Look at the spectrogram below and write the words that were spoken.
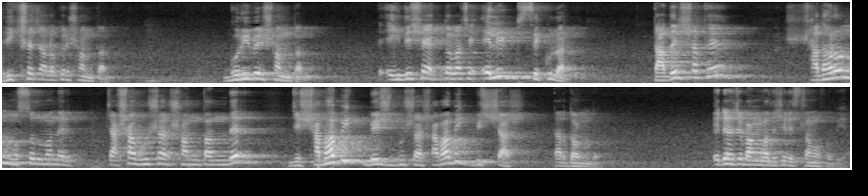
রিক্সা চালকের সন্তান, গরিবের সন্তান। এই দেশে একদল আছে এলিট সেকুলার। তাদের সাথে সাধারণ মুসলমানের চাষাভূষার সন্তানদের যে স্বাভাবিক বেশভূষা, স্বাভাবিক বিশ্বাস, তার দ্বন্দ্ব। এটা হচ্ছে বাংলাদেশের ইসলামোফোবিয়া।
